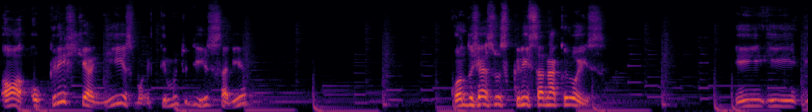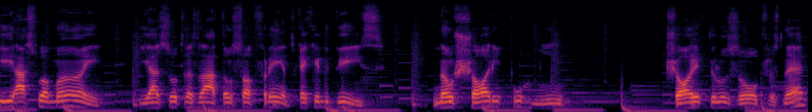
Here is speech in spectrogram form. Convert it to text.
ó, o cristianismo tem muito disso, sabia? Quando Jesus Cristo está na cruz e, e, e a sua mãe e as outras lá estão sofrendo, o que é que ele diz? Não chorem por mim, chore pelos outros, né?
